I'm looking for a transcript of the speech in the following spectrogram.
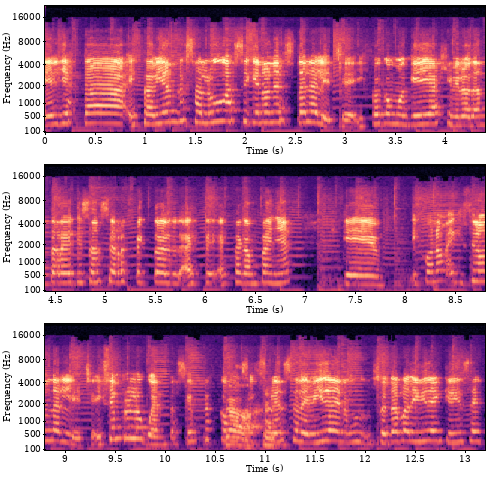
él ya está está bien de salud así que no necesita la leche y fue como que ella generó tanta reticencia respecto este, a, esta campaña que dijo no me quisieron dar leche y siempre lo cuenta siempre es como su experiencia de vida en su etapa de vida en que dice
